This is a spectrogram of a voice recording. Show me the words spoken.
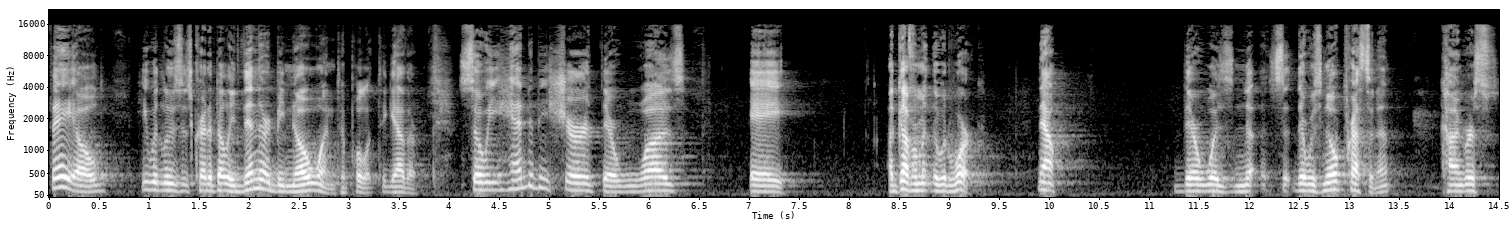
failed, he would lose his credibility. Then there'd be no one to pull it together. So he had to be sure there was a, a government that would work. Now, there was no, there was no precedent. Congress,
